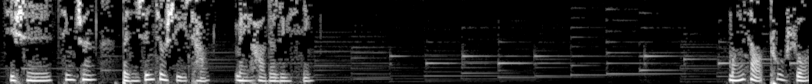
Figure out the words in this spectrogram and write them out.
其实青春本身就是一场美好的旅行。”萌小兔说：“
